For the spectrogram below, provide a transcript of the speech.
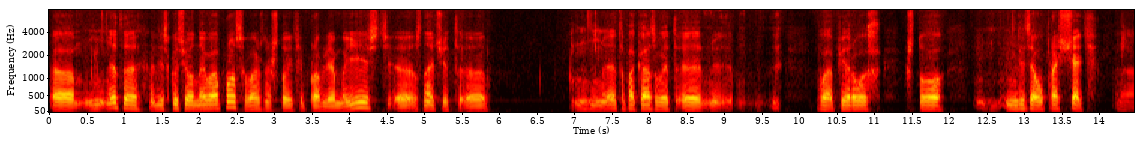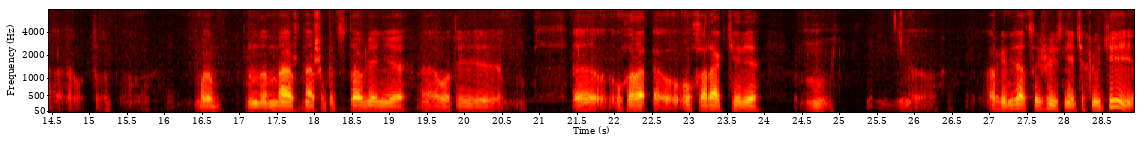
это дискуссионный вопрос. Важно, что эти проблемы есть. Значит, это показывает, во-первых, что нельзя упрощать наш, наше представление э, вот, и э, о, о характере организации жизни этих людей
